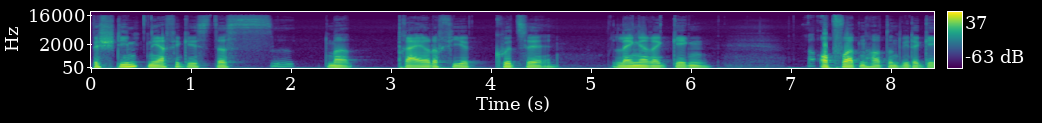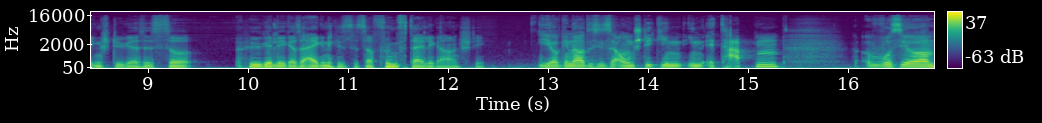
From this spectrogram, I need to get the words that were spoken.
bestimmt nervig ist, dass man drei oder vier kurze, längere Gegenabfahrten hat und wieder Gegenstüge. Es ist so hügelig, also eigentlich ist es ein fünfteiliger Anstieg. Ja, genau, das ist ein Anstieg in, in Etappen, was ja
